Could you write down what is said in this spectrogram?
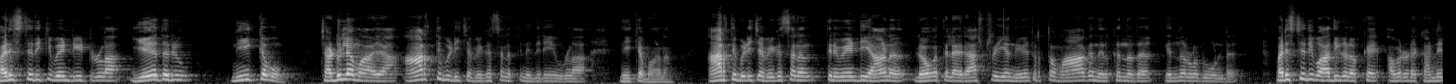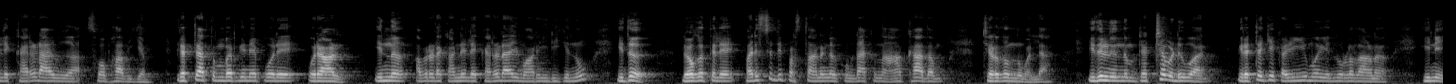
പരിസ്ഥിതിക്ക് വേണ്ടിയിട്ടുള്ള ഏതൊരു നീക്കവും ചടുലമായ ആർത്തി പിടിച്ച വികസനത്തിനെതിരെയുള്ള നീക്കമാണ്. ആർത്തി പിടിച്ച വികസനത്തിന് വേണ്ടിയാണ് ലോകത്തിലെ രാഷ്ട്രീയ നേതൃത്വം ആകെ നിൽക്കുന്നത് എന്നുള്ളതുകൊണ്ട് പരിസ്ഥിതിവാദികളൊക്കെ അവരുടെ കണ്ണിലെ കരടാകുക സ്വാഭാവികം. ഗ്രറ്റ തുംബർഗിനെ പോലെ ഒരാൾ ഇന്ന് അവരുടെ കണ്ണിലെ കരടായി മാറിയിരിക്കുന്നു. ഇത് ലോകത്തിലെ പരിസ്ഥിതി പ്രസ്ഥാനങ്ങൾക്കുണ്ടാക്കുന്ന ആഘാതം ചെറുതൊന്നുമല്ല. ഇതിൽ നിന്നും രക്ഷപ്പെടുവാൻ ഗ്രറ്റയ്ക്ക് കഴിയുമോ എന്നുള്ളതാണ് ഇനി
